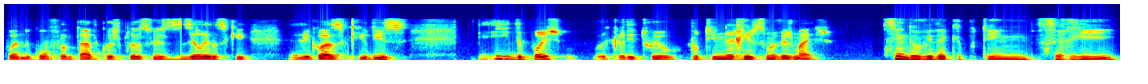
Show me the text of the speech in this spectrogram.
quando confrontado com as declarações de Zelensky, eh, quase que o disse. E depois, acredito eu, Putin a rir-se uma vez mais. Sem dúvida que Putin se ri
